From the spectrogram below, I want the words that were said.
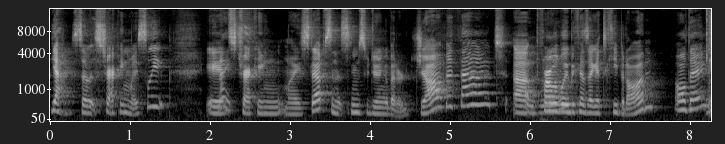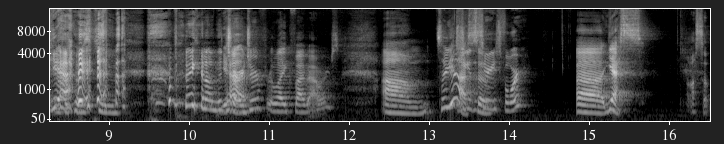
yeah. So it's tracking my sleep. It's Nice. tracking my steps, and it seems to be doing a better job at that. Uh, Probably because I get to keep it on all day, as Yeah. opposed to putting it on the Yeah. charger for like five hours. Um, so yeah, you get the so series four? uh, yes, Awesome.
